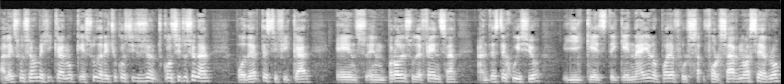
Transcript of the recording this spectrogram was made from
al ex funcionario mexicano, que es su derecho constitucional poder testificar en, pro de su defensa ante este juicio y que, este, que nadie lo puede forzar no hacerlo.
